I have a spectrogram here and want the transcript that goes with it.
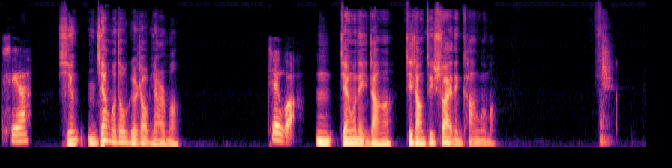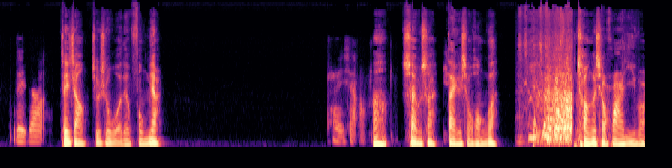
行啊，行，你见过豆哥照片吗？见过嗯，见过哪张啊？这张最帅的，你看过吗？那张这张就是我的封面。看一下啊，啊，帅不帅？戴个小皇冠，穿个小花衣服，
